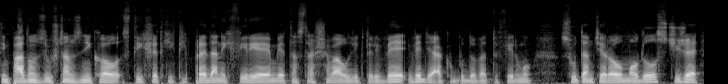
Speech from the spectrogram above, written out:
tým pádom už tam vznikol z tých všetkých tých predaných firiem, je tam strašne veľa ľudí, ktorí vedia, ako budovať tú firmu, sú tam tie role models, čiže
